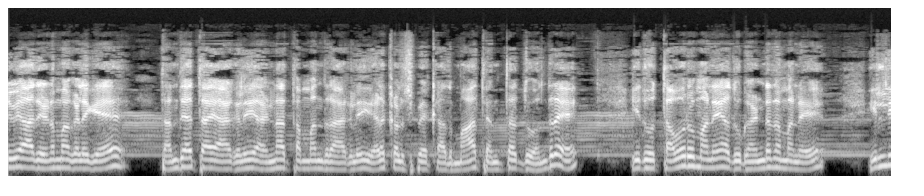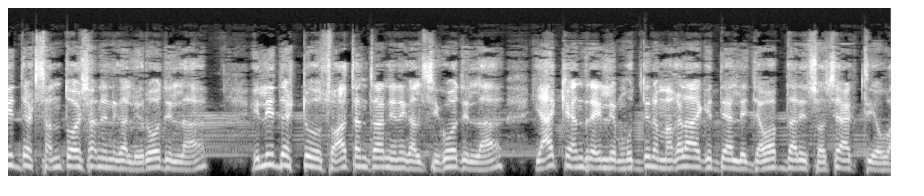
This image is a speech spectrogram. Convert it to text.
ಮದುವೆ ಆದ ಹೆಣ್ಮಗಳಿಗೆ, ತಂದೆ ತಾಯಿ ಆಗಲಿ, ಅಣ್ಣ ತಮ್ಮಂದ್ರಾಗ್ಲಿ ಎಳಕಳಿಸ್ಬೇಕಾದ ಮಾತು ಎಂತದ್ದು ಅಂದ್ರೆ, ಇದು ತವರು ಮನೆ, ಅದು ಗಂಡನ ಮನೆ. ಇಲ್ಲಿದ್ದಷ್ಟು ಸಂತೋಷ ನಿನಗೆ ಅಲ್ಲಿ ಇರೋದಿಲ್ಲ. ಇಲ್ಲಿದ್ದಷ್ಟು ಸ್ವಾತಂತ್ರ್ಯ ನಿನಗೆ ಅಲ್ಲಿ ಸಿಗೋದಿಲ್ಲ. ಯಾಕೆ ಅಂದ್ರೆ ಇಲ್ಲಿ ಮುದ್ದಿನ ಮಗಳಾಗಿದ್ದೆ, ಅಲ್ಲಿ ಜವಾಬ್ದಾರಿ ಸೊಸೆ ಆಗ್ತೀಯವ್ವ.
